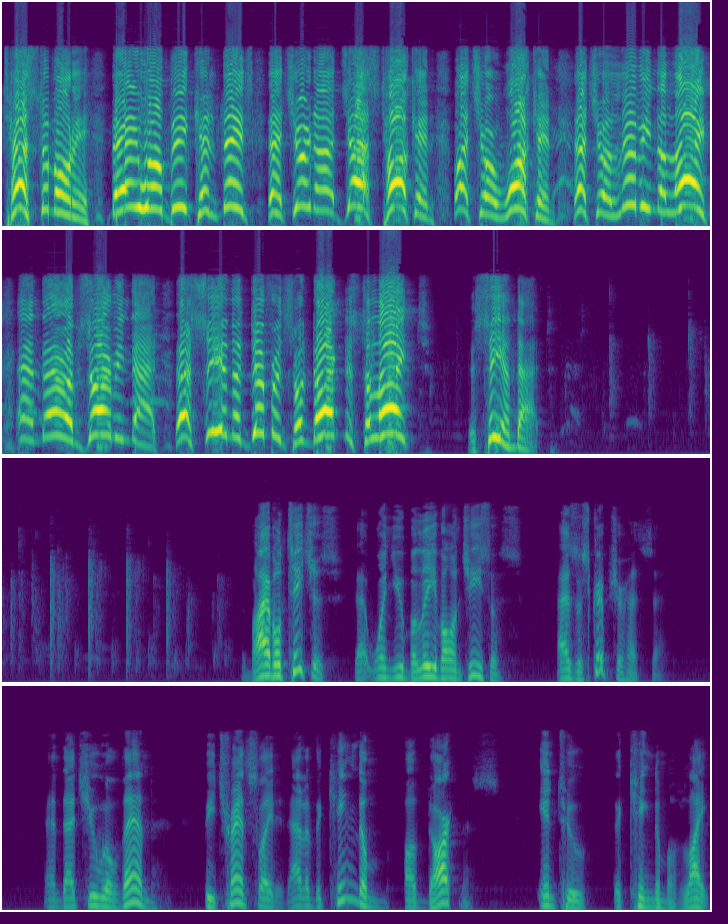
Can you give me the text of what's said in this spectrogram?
testimony. They will be convinced that you're not just talking, but you're walking, that you're living the life, and they're observing that. They're seeing the difference from darkness to light. They're seeing that. The Bible teaches that when you believe on Jesus, as the scripture has said, and that you will then be translated out of the kingdom of darkness into the kingdom of light.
